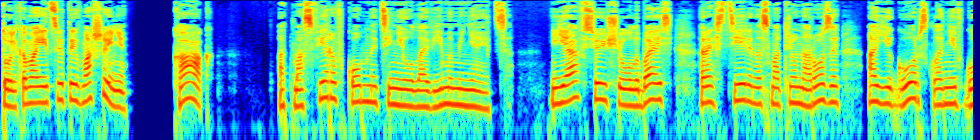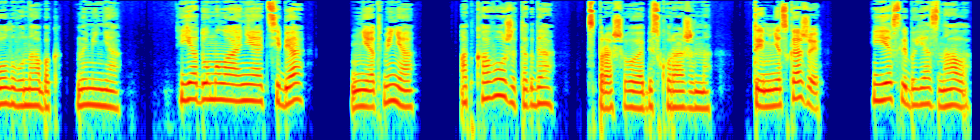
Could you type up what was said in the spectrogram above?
«Только мои цветы в машине!» «Как?» Атмосфера в комнате неуловимо меняется. Я, все еще улыбаясь, растерянно смотрю на розы, а Егор, склонив голову на бок, на меня. «Я думала, они от тебя?» «Не от меня». «От кого же тогда?» — спрашиваю обескураженно. «Ты мне скажи». «Если бы я знала».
